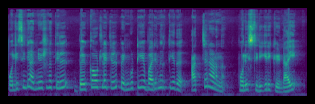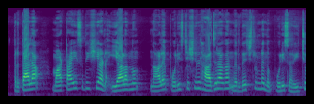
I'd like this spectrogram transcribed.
പോലീസിന്റെ അന്വേഷണത്തിൽ ബെഗ് ഔട്ട്ലെറ്റിൽ പെൺകുട്ടിയെ വരി നിർത്തിയത് അച്ഛനാണെന്ന് പോലീസ് സ്ഥിരീകരിക്കുകയുണ്ടായി. തൃത്താല മാട്ടായി സ്വദേശിയാണ് ഇയാളെന്നും നാളെ പോലീസ് സ്റ്റേഷനിൽ ഹാജരാകാൻ നിർദ്ദേശിച്ചിട്ടുണ്ടെന്നും പോലീസ് അറിയിച്ചു.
